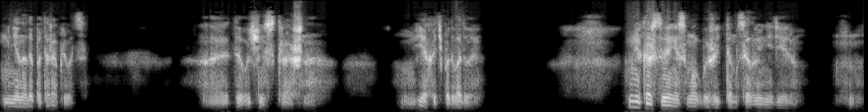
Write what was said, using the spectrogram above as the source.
Мне надо поторапливаться. А это очень страшно ехать под водой. Мне кажется, я не смог бы жить там целую неделю. Хм,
